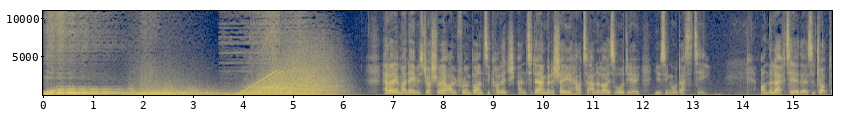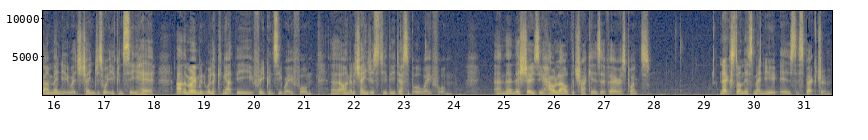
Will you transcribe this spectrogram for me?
Hello, my name is Joshua, I'm from Barnsley College and today I'm going to show you how to analyse audio using Audacity. On the left here there's a drop down menu which changes what you can see here. At the moment we're looking at the frequency waveform. Uh, I'm going to change this to the decibel waveform and then this shows you how loud the track is at various points. Next on this menu is the spectrum.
